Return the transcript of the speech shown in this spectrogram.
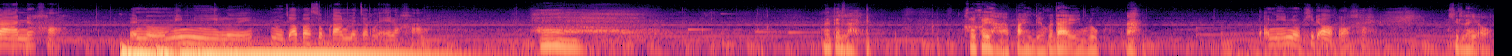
การณ์นะคะ แต่หนูไม่มีเลย หนูจะเอาประสบการณ์มาจากไหนล่ะคะ ไม่เป็นไร ค่อยๆ หาไปเดี๋ยวก็ได้เองลูกนะ ตอนนี้หนูคิดออกแล้วค่ะ คิดอะไรออก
